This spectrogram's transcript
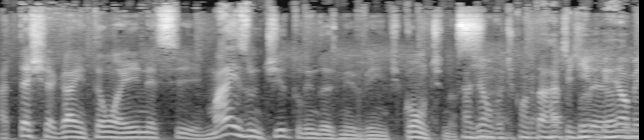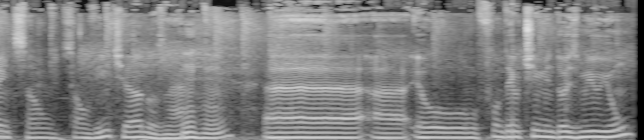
até chegar então aí nesse mais um título em 2020. Conte-nos. Rajão, vou te contar fácil rapidinho, porque realmente são, são 20 anos, né? Uhum. É, ah, eu fundei o time em 2001,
